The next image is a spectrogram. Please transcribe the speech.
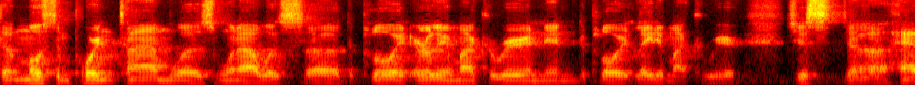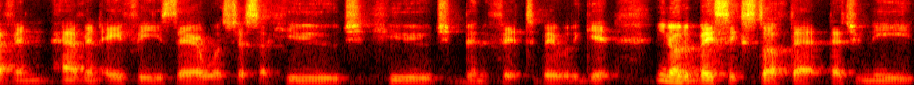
the most important time was when I was uh, deployed early in my career and then deployed late in my career. Just uh, having having AAFES there was just a huge, huge benefit to be able to get, you know, the basic stuff that that you need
